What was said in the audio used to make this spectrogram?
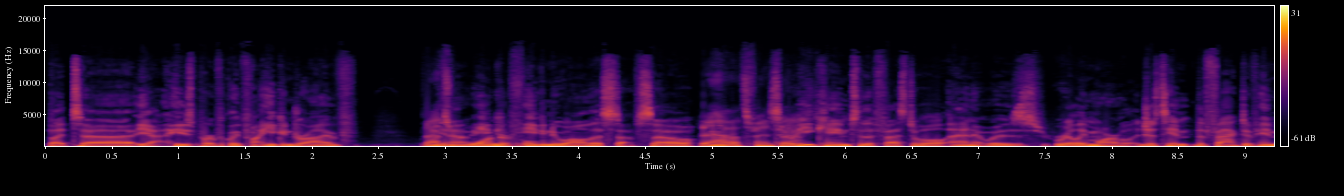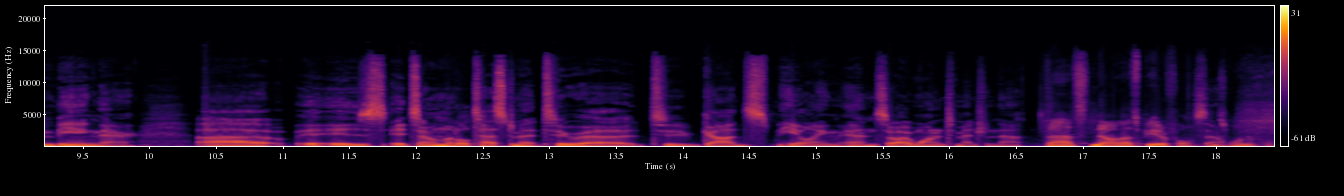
But uh, yeah, he's perfectly fine. He can drive. That's you know, wonderful. He can, do all this stuff. So Yeah, that's fantastic. so he came to the festival, and it was really marvelous. Just him, the fact of him being there uh, is its own little testament to uh, to God's healing, and so I wanted to mention that. That's no, that's beautiful. That's wonderful.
